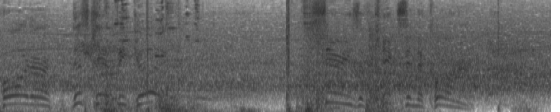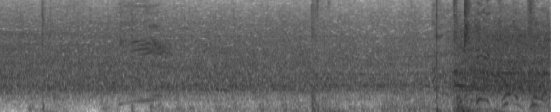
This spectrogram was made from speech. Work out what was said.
corner. This can't be good. Series of kicks in the corner. Kick right to the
